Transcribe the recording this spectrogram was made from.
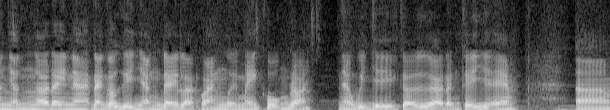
uh, nhận ở đây nè đang có ghi nhận đây là khoảng mười mấy cuốn rồi. Nè quý vị cứ ờ, đăng ký với em à,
